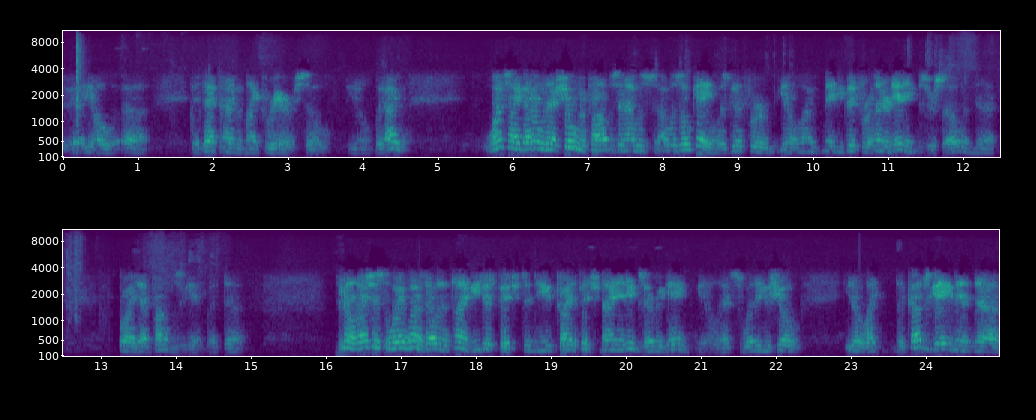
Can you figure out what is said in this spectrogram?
Uh, you know, uh, at that time in my career. So you know, but I once I got over that shoulder problems, and I was I was okay. It was good for you know I maybe good for 100 innings or so, and uh, before I'd have problems again. But uh, you know that's just the way it was. That was the time you just pitched, and you try to pitch nine innings every game. You know that's whether you show, you know, like the Cubs game in. Uh,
